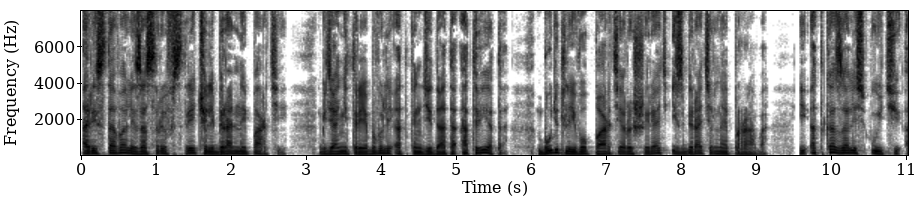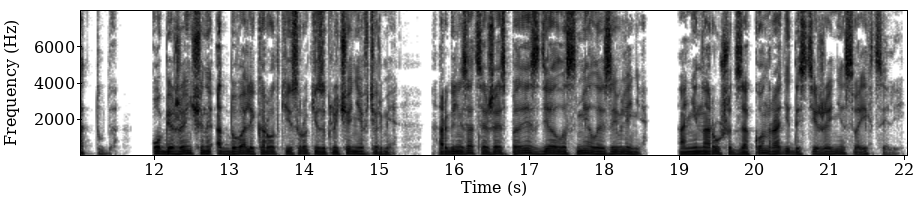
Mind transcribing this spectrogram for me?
арестовали за срыв встречи либеральной партии, где они требовали от кандидата ответа, будет ли его партия расширять избирательное право, и отказались уйти оттуда. Обе женщины отбывали короткие сроки заключения в тюрьме – Организация ЖСПС сделала смелое заявление. Они нарушат закон ради достижения своих целей.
